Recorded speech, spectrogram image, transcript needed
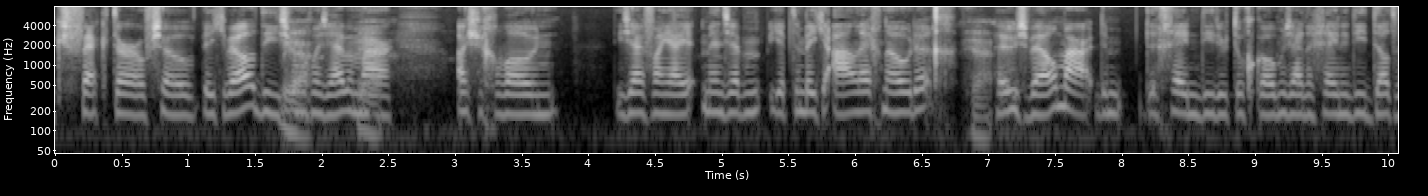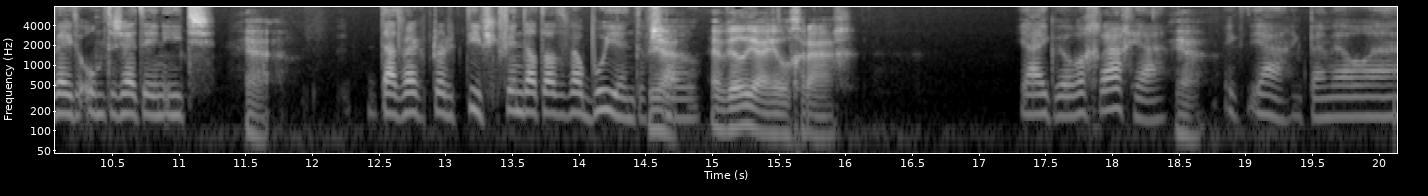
X-factor of zo, weet je wel, die sommige Ja, mensen hebben. ja. Maar als je gewoon, die zei van ja, je- mensen hebben, je hebt een beetje aanleg nodig, Ja, heus wel, maar de, degenen die er toch komen zijn degenen die dat weten om te zetten in iets ja, daadwerkelijk productiefs. Ik vind dat altijd wel boeiend of ja. zo. En wil jij heel graag? Ja, ik wil wel graag, ja. Ja. Ik, ja, ik ben wel... eh,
